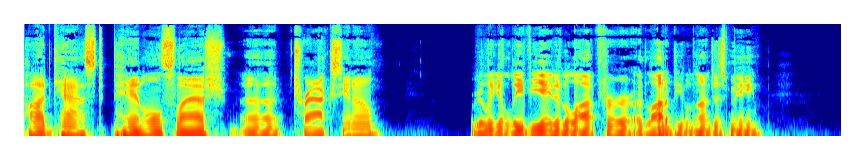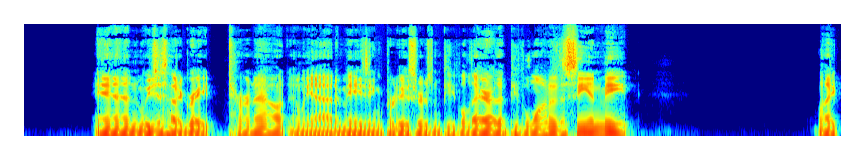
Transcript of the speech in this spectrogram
podcast panel slash uh, tracks. You know, really alleviated a lot for a lot of people, not just me and we just had a great turnout and we had amazing producers and people there that people wanted to see and meet. Like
